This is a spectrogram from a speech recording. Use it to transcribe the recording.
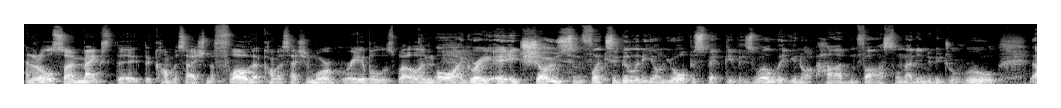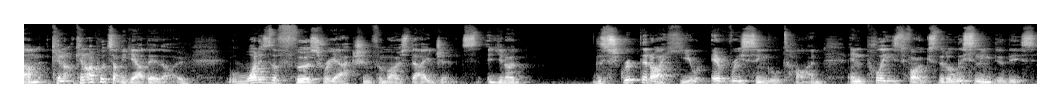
and it also makes the, the conversation, the flow of that conversation more agreeable as well. And Oh, I agree. It shows some flexibility on your perspective as well that you're not hard and fast on that individual rule. Um, can, can I put something out there though? What is the first reaction for most agents? You know, the script that I hear every single time, and please, folks that are listening to this,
